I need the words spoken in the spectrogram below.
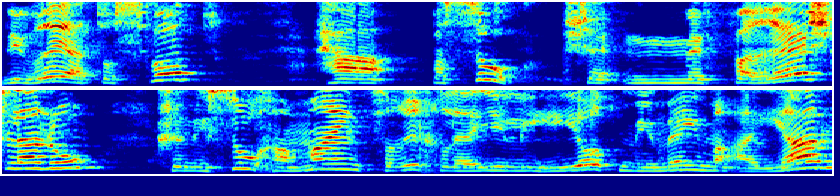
דברי התוספות, הפסוק שמפרש לנו שניסוך המים צריך להיות ממי מעיין,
